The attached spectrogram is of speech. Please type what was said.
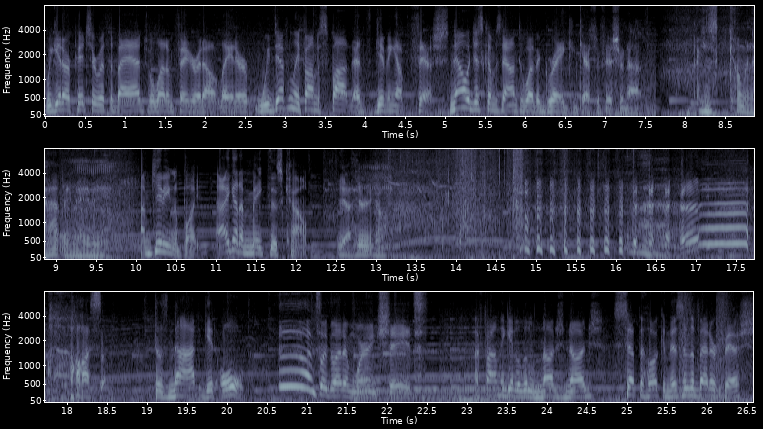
We get our picture with the badge, we'll let him figure it out later. We definitely found a spot that's giving up fish. Now it just comes down to whether Greg can catch a fish or not. He's coming at me, maybe. I'm getting a bite. I gotta make this count. Yeah, here you go. Awesome. Does not get old. Oh, I'm so glad I'm wearing shades. I finally get a little nudge nudge, set the hook, and this is a better fish.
